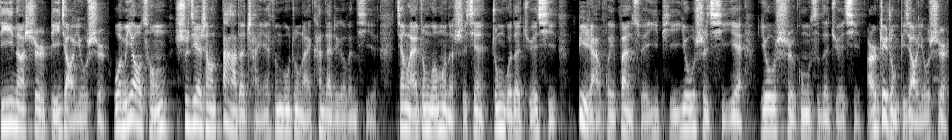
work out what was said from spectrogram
第一呢是比较优势，我们要从世界上大的产业分工中来看待这个问题。将来中国梦的实现，中国的崛起必然会伴随一批优势企业、优势公司的崛起，而这种比较优势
